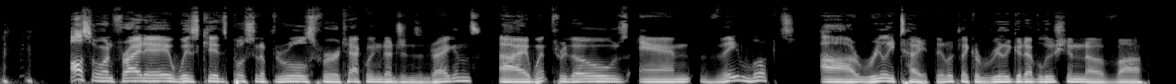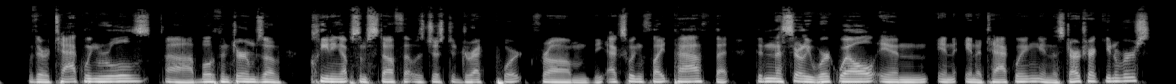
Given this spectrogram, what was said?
also on Friday, WizKids posted up the rules for Attack Wing Dungeons and Dragons. I went through those and they looked, uh, really tight. They looked like a really good evolution of, uh, their Attack Wing rules, uh, both in terms of cleaning up some stuff that was just a direct port from the X-Wing flight path that didn't necessarily work well in, in, in Attack Wing in the Star Trek universe.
